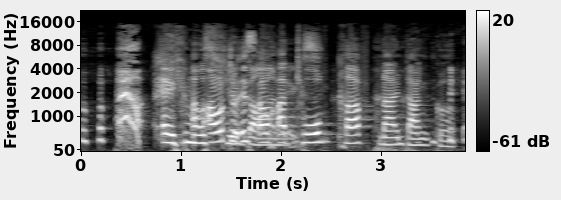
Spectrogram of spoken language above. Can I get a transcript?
Ich muss Am Auto ist auch nix. Atomkraft. Nein, danke.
